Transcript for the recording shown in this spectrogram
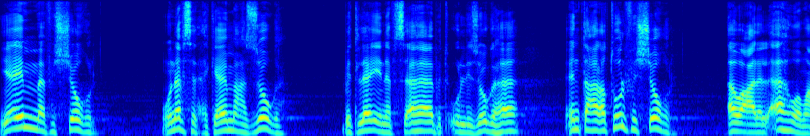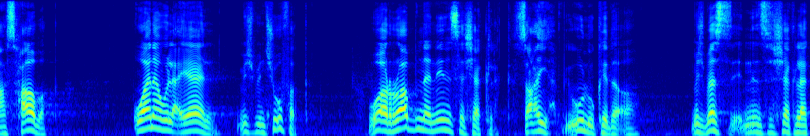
يا إما في الشغل. ونفس الحكاية مع الزوجة. بتلاقي نفسها بتقول لزوجها أنت على طول في الشغل. أو على القهوة مع أصحابك. وأنا والعيال مش بنشوفك. وقربنا ننسى شكلك. صحيح بيقولوا كده آه. مش بس ننسى شكلك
